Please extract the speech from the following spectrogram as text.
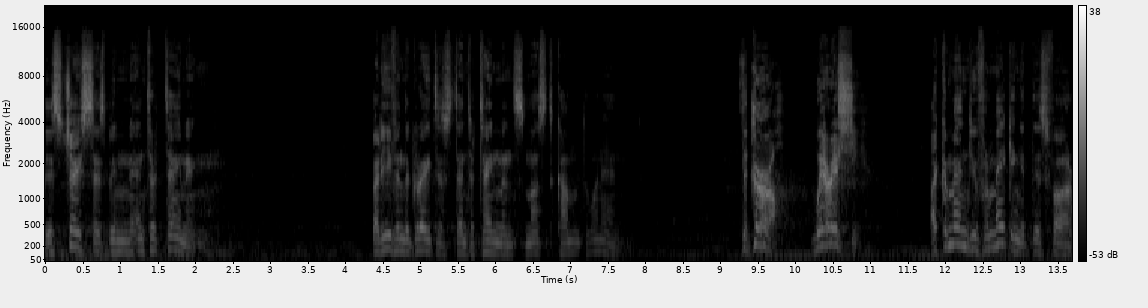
This chase has been entertaining. But even the greatest entertainments must come to an end. The girl! Where is she? I commend you for making it this far.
